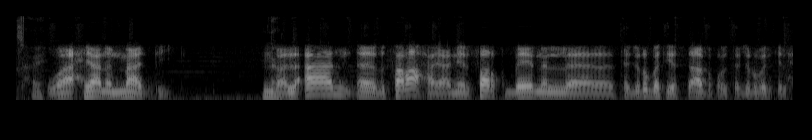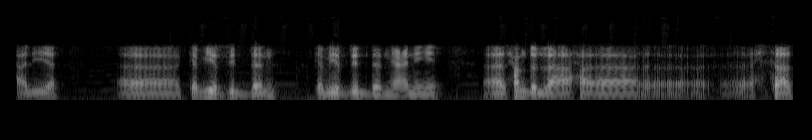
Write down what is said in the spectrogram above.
صحيح. واحيانا مادي. نعم. فالآن آه، بصراحة يعني الفرق بين تجربتي السابقة وتجربتي الحالية آه، كبير جدا كبير جدا يعني آه، الحمد لله إحساس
